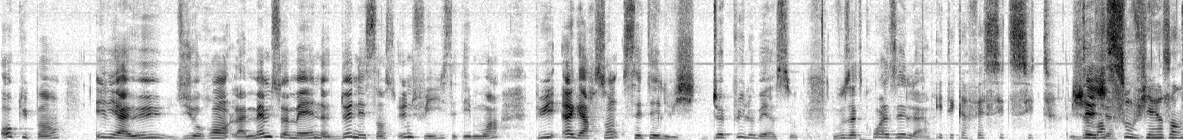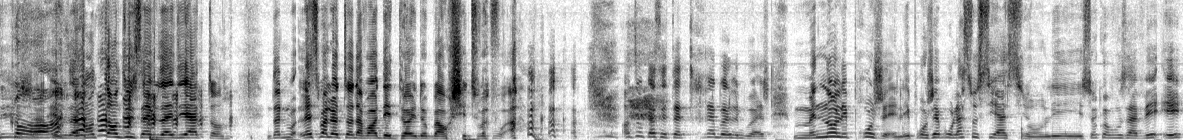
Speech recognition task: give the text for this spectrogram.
occupant. Il y a eu, durant la même semaine, deux naissances, une fille, c'était moi, puis un garçon, c'était lui, depuis le berceau. Vous êtes croisés là. Il était fait site site. Je m'en souviens encore. vous avez entendu ça, vous avez dit, attends, laisse-moi le temps d'avoir des deuils de blanchir, tu vas voir. en tout cas, c'était très bon ouvrage. Maintenant, les projets, les projets pour l'association, ce que vous avez et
